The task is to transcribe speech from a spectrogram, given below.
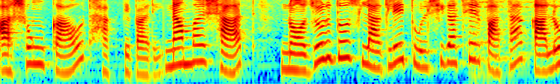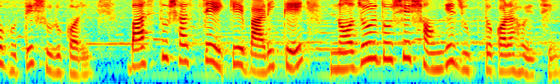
আশঙ্কাও থাকতে পারে। নাম্বার সাত নজর দোষ লাগলে তুলসী গাছের পাতা কালো হতে শুরু করে। বাস্তুশাস্ত্রে একে বাড়িতে নজর দোষের সঙ্গে যুক্ত করা হয়েছে।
